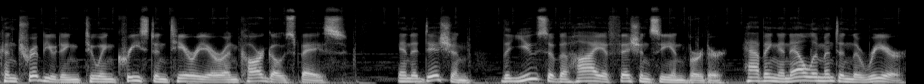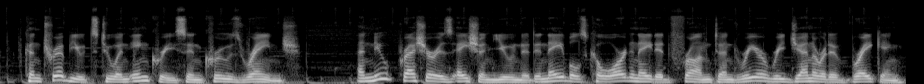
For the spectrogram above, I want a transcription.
contributing to increased interior and cargo space. In addition, the use of a high-efficiency inverter, having an element in the rear, contributes to an increase in cruise range. A new pressurization unit enables coordinated front and rear regenerative braking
